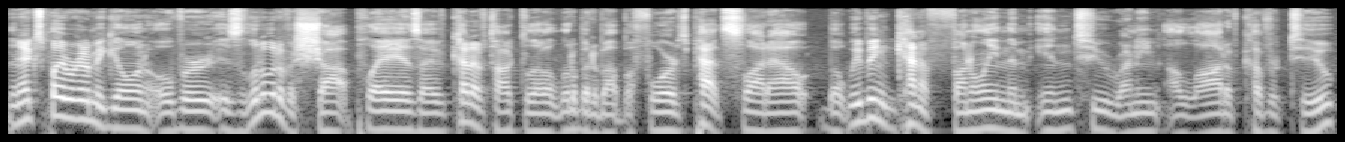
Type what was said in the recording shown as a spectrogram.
The next play we're going to be going over is a little bit of a shot play, as I've kind of talked a little, a little bit about before. It's Pat slot out, but we've been kind of funneling them into running a lot of cover two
